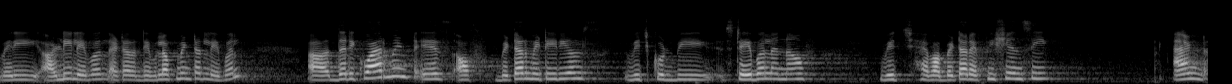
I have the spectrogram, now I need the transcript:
very early level at a developmental level. Uh, the requirement is of better materials which could be stable enough which have a better efficiency and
